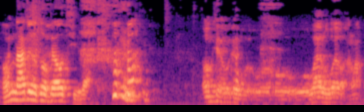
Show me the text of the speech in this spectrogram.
我们拿这个做标题吧。OK OK，我我我我歪了歪完了，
